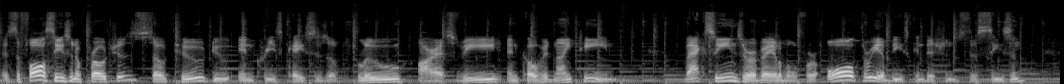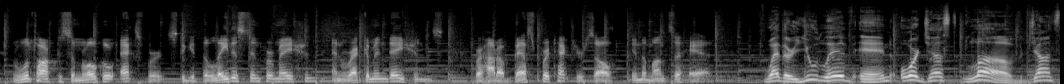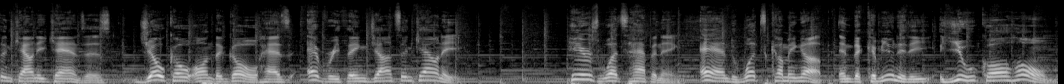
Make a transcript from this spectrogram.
As the fall season approaches, so too do increased cases of flu, RSV, and COVID 19. Vaccines are available for all three of these conditions this season, and we'll talk to some local experts to get the latest information and recommendations for how to best protect yourself in the months ahead. Whether you live in or just love Johnson County, Kansas, Joco on the Go has everything Johnson County. Here's what's happening and what's coming up in the community you call home.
